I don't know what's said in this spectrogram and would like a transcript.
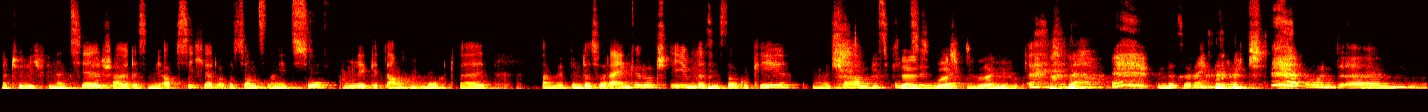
natürlich finanziell schaue, dass ich mich absichert, aber sonst noch nicht so viele Gedanken gemacht, weil ähm, ich bin da so reingerutscht eben, dass ich sage, okay, mal schauen, wie es funktioniert. Kleines Wortspiel reingerutscht. genau, ich bin da so reingerutscht und ähm,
